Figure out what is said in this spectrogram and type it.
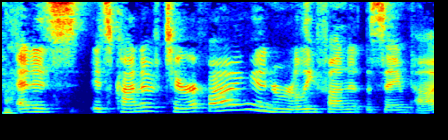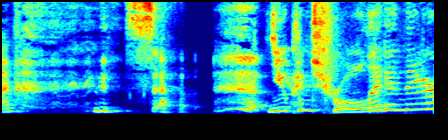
and it's it's kind of terrifying and really fun at the same time. so you control it in there,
